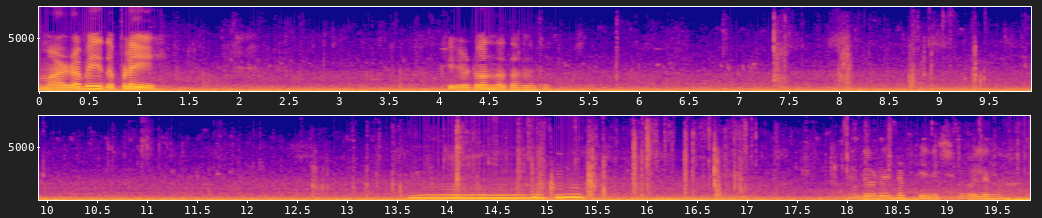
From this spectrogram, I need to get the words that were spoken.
മഴ പെയ്തപ്പോഴേ കേട് വന്നതാണിത് ഇതോടെ ഫിനിഷ് ആവില്ലെന്നാ.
